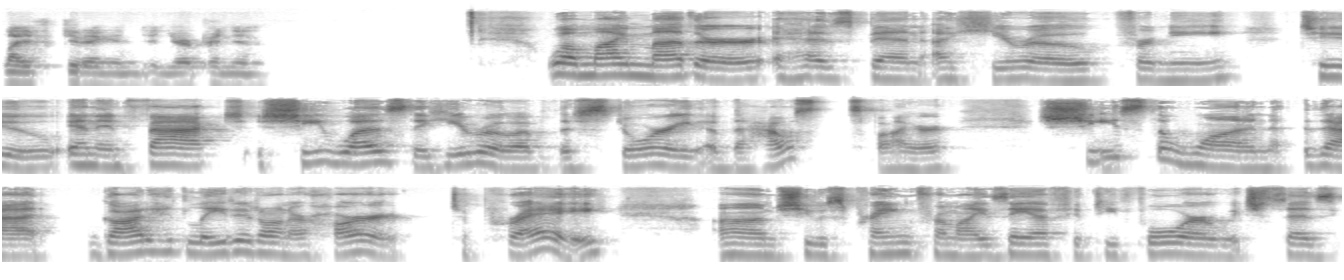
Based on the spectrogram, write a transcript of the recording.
life-giving in, in your opinion? Well, my mother has been a hero for me too. And in fact, she was the hero of the story of the house fire she's the one that God had laid it on her heart to pray. Um, she was praying from Isaiah 54, which says,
